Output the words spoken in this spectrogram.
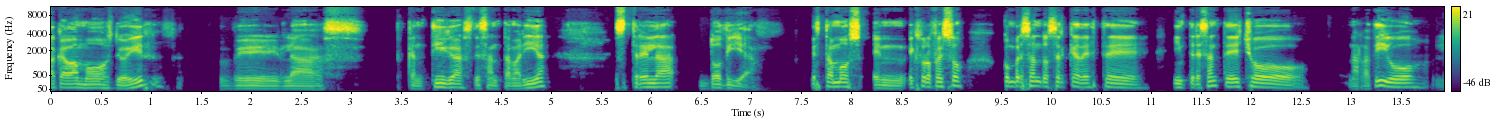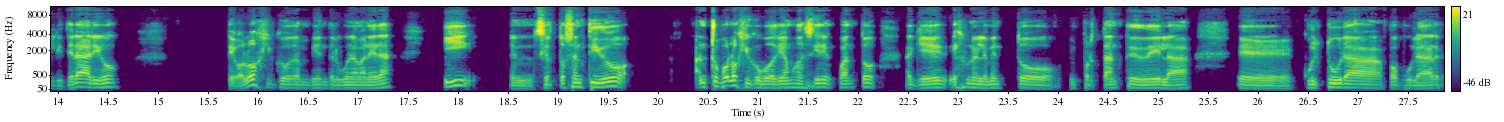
Acabamos de oír de las cantigas de Santa María, Estrella do Día. Estamos en Exprofeso conversando acerca de este interesante hecho narrativo, literario, teológico también de alguna manera, y en cierto sentido antropológico, podríamos decir, en cuanto a que es un elemento importante de la eh, cultura popular,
